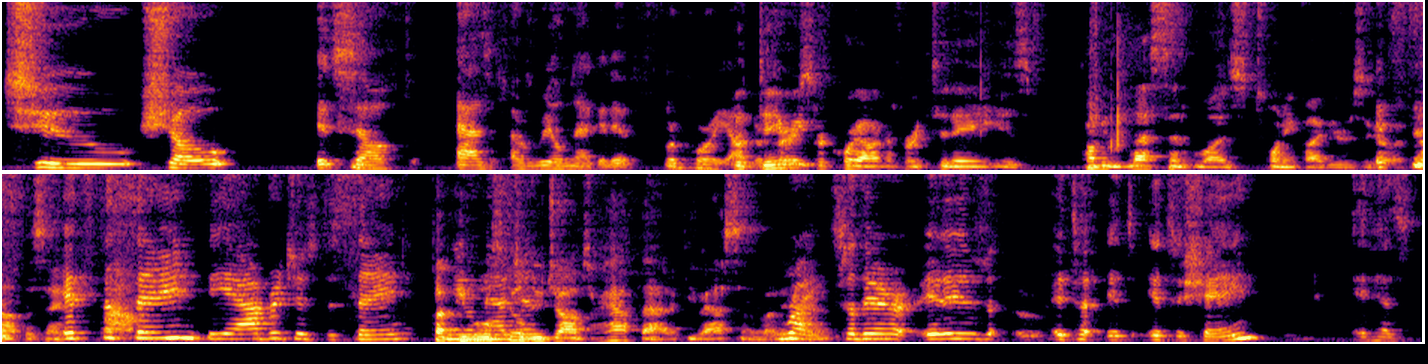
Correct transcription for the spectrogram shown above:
to show itself as a real negative for mm-hmm. choreographers. The choreographers. day rate for choreographer today is probably less than it was 25 years ago, It's if the- not the same. It's the Wow. same. The average is the same. but Can people will imagine? still do jobs for half that if you ask them somebody. Right. So there it is. It's a it's it's a shame. It has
